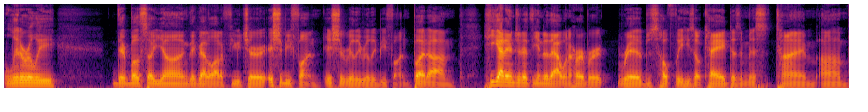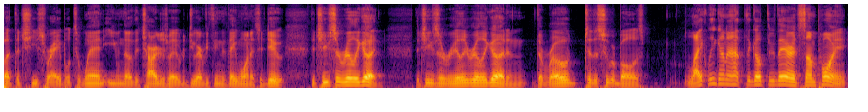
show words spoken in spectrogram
literally they're both so young, they've got a lot of future. It should be fun. It should really, really be fun. But um, he got injured at the end of that one. Herbert ribs. Hopefully he's okay. Doesn't miss time. Um, but the Chiefs were able to win, even though the Chargers were able to do everything that they wanted to do. The Chiefs are really good. The Chiefs are really, really good, and the road to the Super Bowl is likely to have to go through there at some point.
